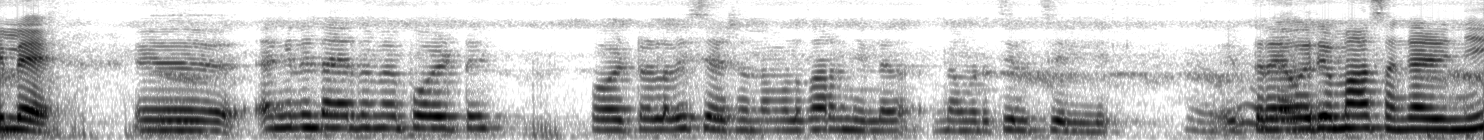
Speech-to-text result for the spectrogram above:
ഇല്ലേ? എങ്ങനെ ഉണ്ടായിരുന്നു അമ്മ പോയിട്ട്? പോയിട്ടുള്ള വിശേഷം നമ്മൾ പറഞ്ഞില്ല നമ്മുടെ ചിൽച്ചില്ല്? ഇത്ര ഒരു മാസം കഴിഞ്ഞ്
